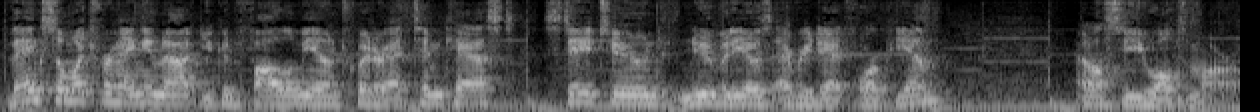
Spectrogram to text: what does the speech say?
Thanks so much for hanging out. You can follow me on Twitter at Timcast. Stay tuned, new videos every day at 4 p.m., and I'll see you all tomorrow.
